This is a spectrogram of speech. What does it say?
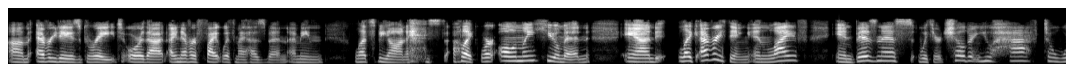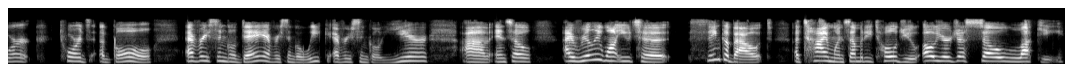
um, every day is great, or that I never fight with my husband. I mean, let's be honest. like, we're only human. And like everything in life, in business, with your children, you have to work towards a goal every single day, every single week, every single year. Um, and so I really want you to think about a time when somebody told you, oh, you're just so lucky.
